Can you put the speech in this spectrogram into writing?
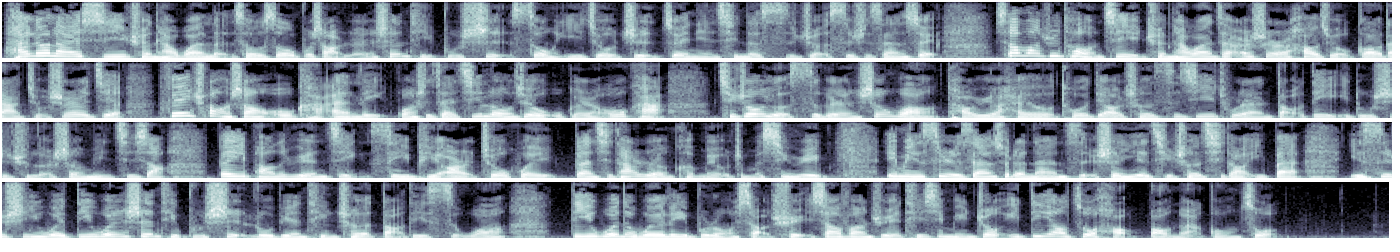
寒流来袭，全台湾冷飕飕，不少人身体不适，送医救治。最年轻的死者四十三岁。消防局统计，全台湾在二十二号就有高达九十二件非创伤欧卡案例，光是在基隆就有五个人欧卡，其中有四个人身亡。桃园还有拖吊车司机突然倒地，一度失去了生命迹象，被一旁的远警 CPR 救回，但其他人可没有这么幸运。一名四十三岁的男子深夜骑车骑到一半，疑似是因为低温身体不适，路边停车倒地死亡。低温的威力不容小觑，消防局也提醒民众一定要做好保暖工作。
